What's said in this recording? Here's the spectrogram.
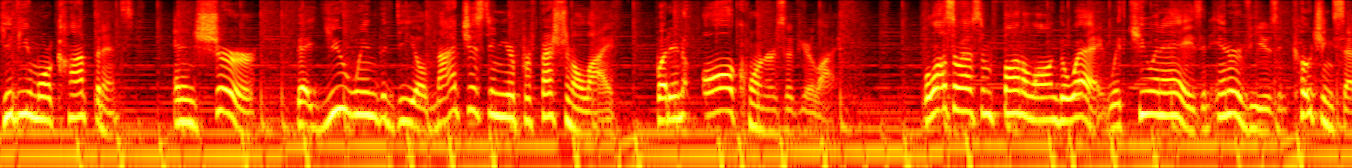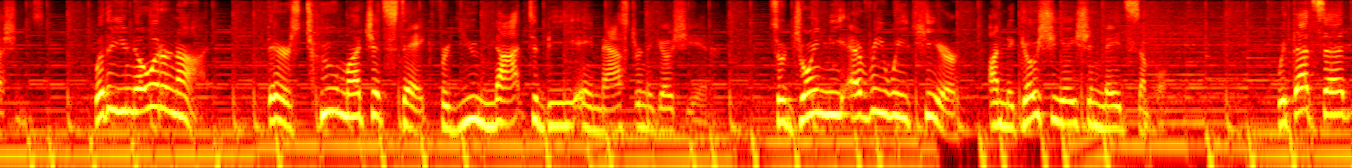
give you more confidence, and ensure that you win the deal not just in your professional life, but in all corners of your life. We'll also have some fun along the way with Q&As and interviews and coaching sessions. Whether you know it or not, there's too much at stake for you not to be a master negotiator. So join me every week here on Negotiation Made Simple. With that said,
